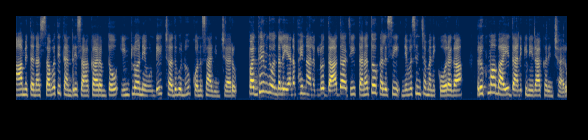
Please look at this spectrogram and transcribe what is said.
ఆమె తన సవతి తండ్రి సహకారంతో ఇంట్లోనే ఉండి చదువును కొనసాగించారు. పద్దెనిమిది వందల ఎనభై నాలుగులో దాదాజీ తనతో కలిసి నివసించమని కోరగా రుక్మాబాయి దానికి నిరాకరించారు.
